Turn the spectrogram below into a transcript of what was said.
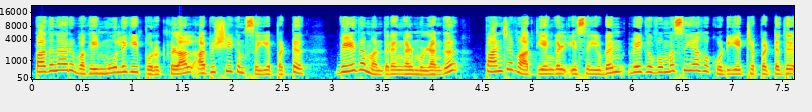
பதினாறு வகை மூலிகைப் பொருட்களால் அபிஷேகம் செய்யப்பட்டு வேத மந்திரங்கள் முழங்க பஞ்சவாத்தியங்கள் இசையுடன் வெகு விமர்சையாக கொடியேற்றப்பட்டது.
